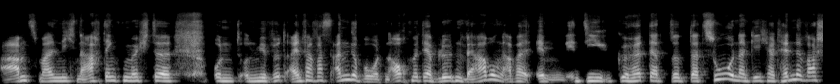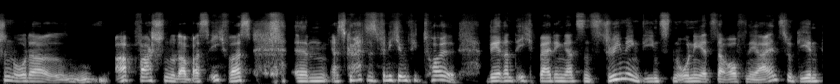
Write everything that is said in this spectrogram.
abends mal nicht nachdenken möchte und, und mir wird einfach was angeboten, auch mit der blöden Werbung, aber ähm, die gehört da, dazu und dann gehe ich halt Hände waschen oder äh, abwaschen oder was ich was. Ähm, das gehört, das finde ich irgendwie toll. Während ich bei den ganzen Streaming-Diensten, ohne jetzt darauf näher einzugehen,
